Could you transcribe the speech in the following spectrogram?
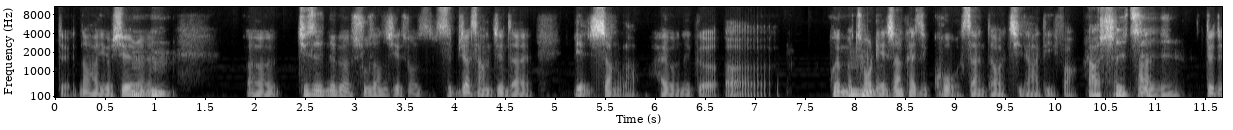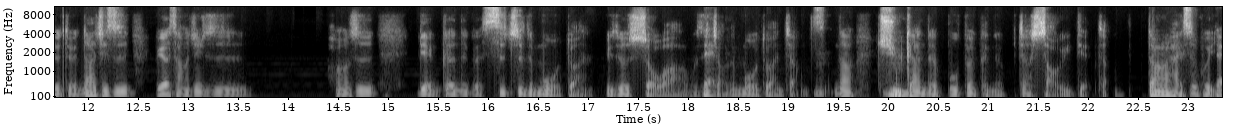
对，那有些人。嗯呃，其实那个书上是写说是比较常见在脸上啦，还有那个呃，会从脸上开始扩散到其他地方，到四肢。对对对，那其实比较常见就是好像是脸跟那个四肢的末端，比如说手啊或者脚的末端这样子。那躯干的部分可能比较少一点这样，当然还是会有。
